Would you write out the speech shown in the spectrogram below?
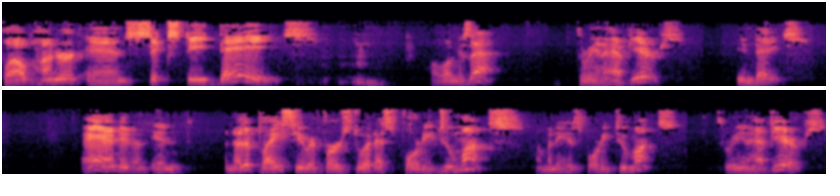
1260 days. How long is that? Three and a half years in days. And in, in another place, he refers to it as 42 months. How many is 42 months? Three and a half years.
